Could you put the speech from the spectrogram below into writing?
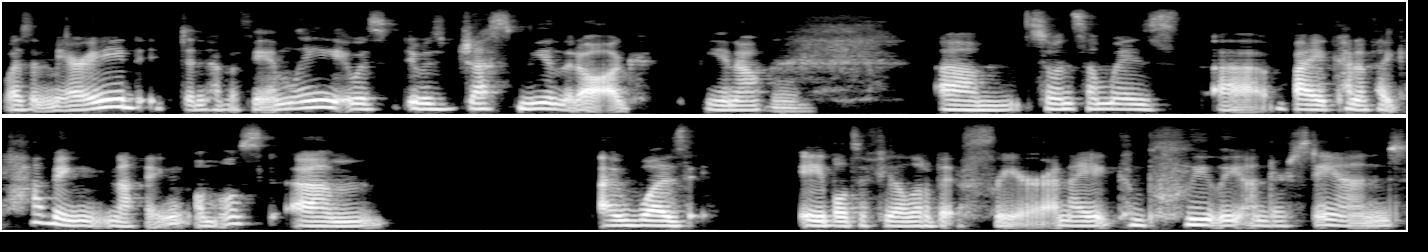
wasn't married, didn't have a family. It was, it was just me and the dog, you know? Mm-hmm. Um, so in some ways, uh, by kind of like having nothing almost, um, I was able to feel a little bit freer. And I completely understand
